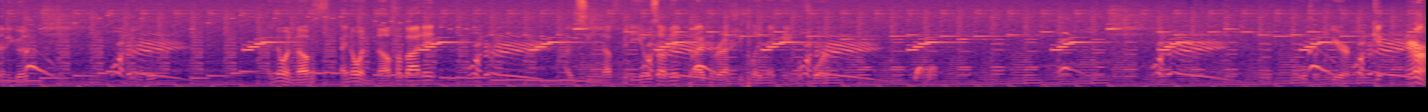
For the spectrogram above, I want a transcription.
any good? I know enough. I know enough about it. I've seen enough videos of it, but I've never actually played that game before. Over here. Get, uh.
